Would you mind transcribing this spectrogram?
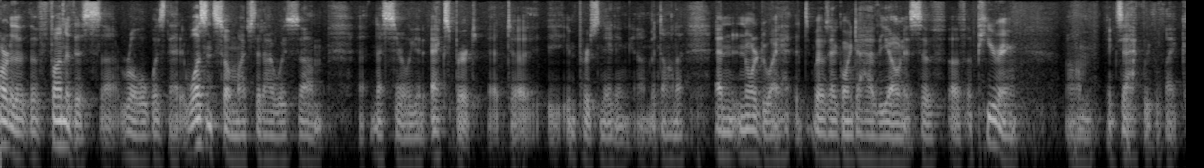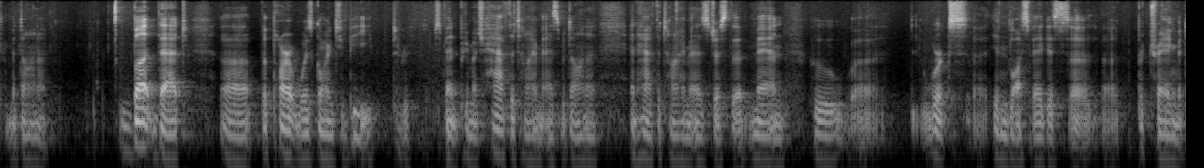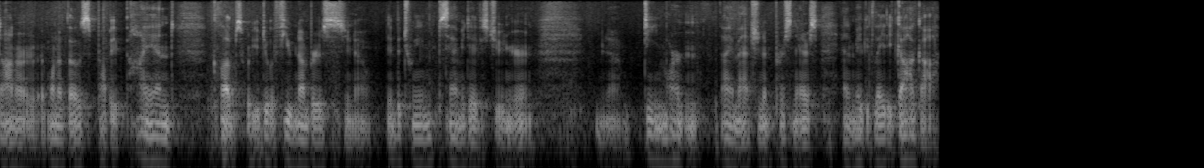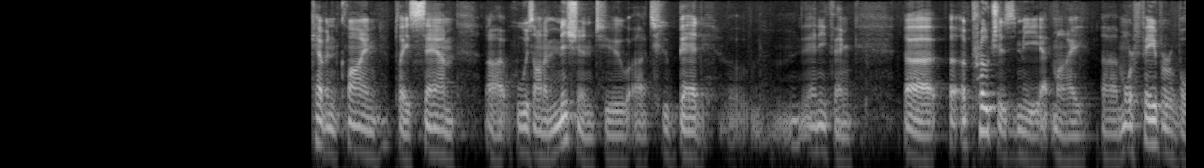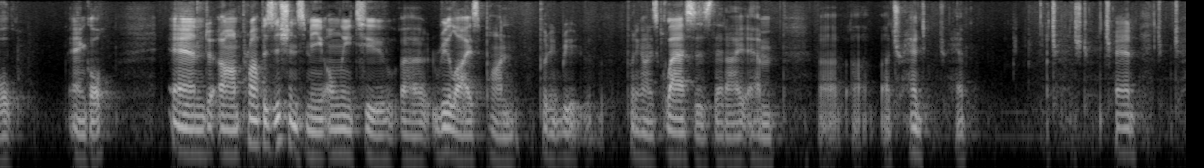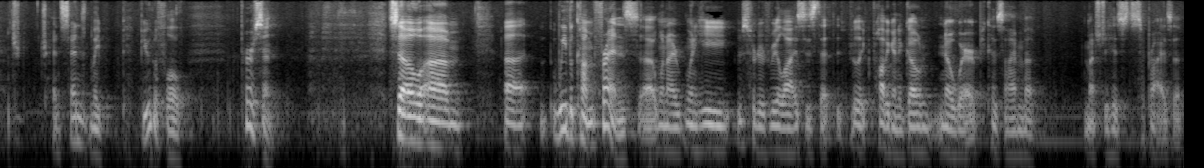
part of the, fun of this uh, role was that it wasn't so much that I was um, necessarily an expert at uh, impersonating uh, Madonna, and nor do I was I going to have the onus of, of appearing um, exactly like Madonna, but that uh, the part was going to be spent pretty much half the time as Madonna and half the time as just the man who uh, works uh, in Las Vegas uh, uh, portraying Madonna at one of those probably high end clubs where you do a few numbers, you know, in between Sammy Davis Jr. and you know Dean Martin, I imagine impersonators, and maybe Lady Gaga. Kevin Kline plays Sam, uh, who is on a mission to uh, to bed uh, anything. Uh, approaches me at my uh, more favorable angle and um, propositions me only to uh, realize upon putting re- putting on his glasses that I am a trans, trans, trans, transcendently beautiful person. So um, uh, we become friends uh, when I when he sort of realizes that it's really probably going to go nowhere because I'm a, much to his surprise a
